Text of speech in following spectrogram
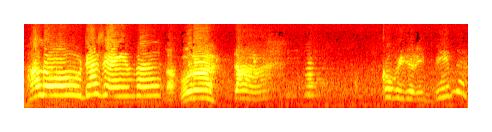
Hallo, daar zijn we. Dag moeder. Daar. Komen jullie binnen?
